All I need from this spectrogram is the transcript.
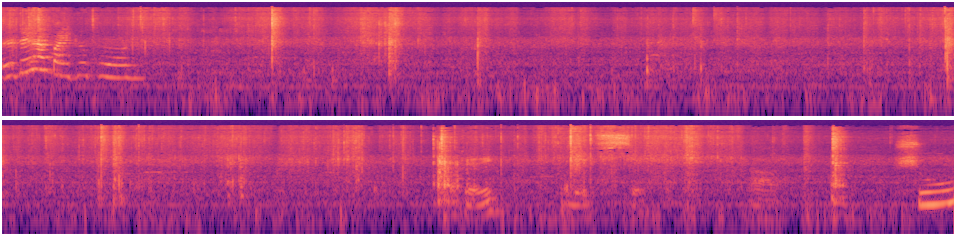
Is there a microphone? Okay. What did it say? Uh, Shure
